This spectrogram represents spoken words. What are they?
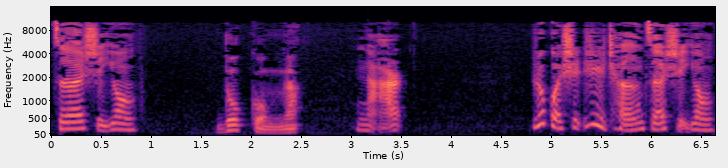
则使用どこが哪儿；如果是日程，则使用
